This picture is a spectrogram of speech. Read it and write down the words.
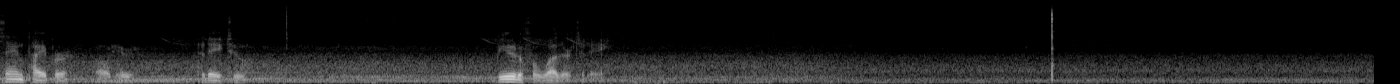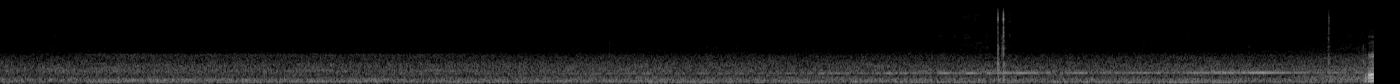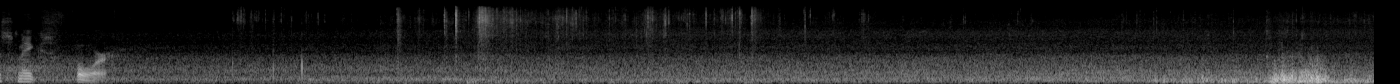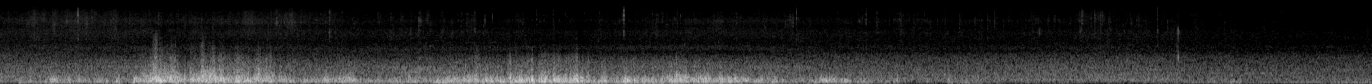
sandpiper out here today too. Beautiful weather today. This makes four.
